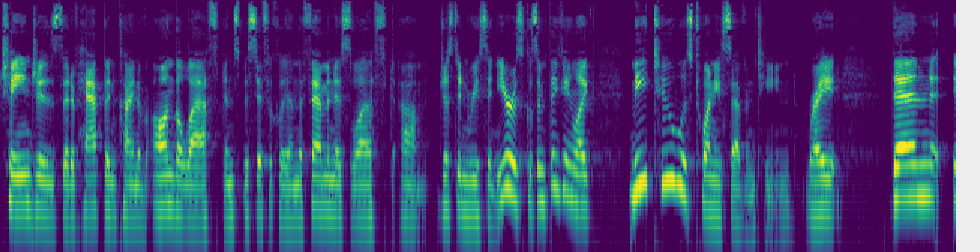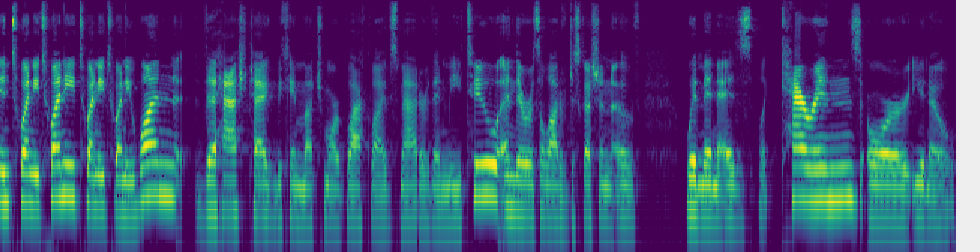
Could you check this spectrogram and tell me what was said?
changes that have happened kind of on the left and specifically on the feminist left um, just in recent years? Because I'm thinking like Me Too was 2017, right? Then in 2020, 2021, the hashtag became much more Black Lives Matter than Me Too, and there was a lot of discussion of women as like Karens or, you know,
